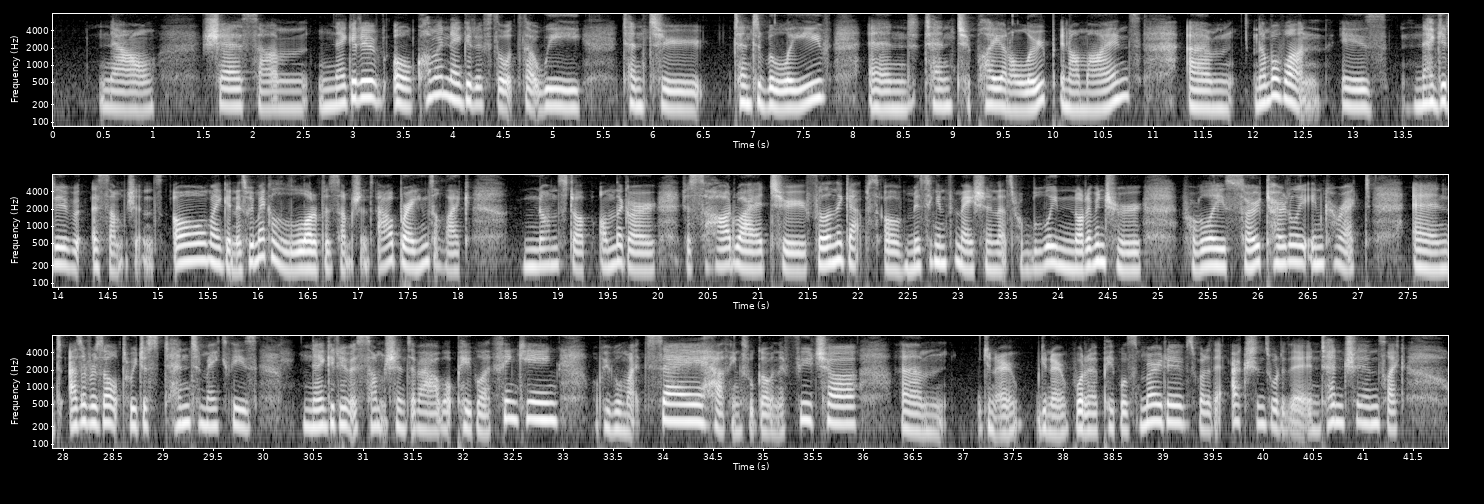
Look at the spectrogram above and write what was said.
now share some negative or common negative thoughts that we tend to tend to believe and tend to play on a loop in our minds. Um, number one is negative assumptions. Oh my goodness, we make a lot of assumptions. Our brains are like non-stop on the go just hardwired to fill in the gaps of missing information that's probably not even true probably so totally incorrect. And as a result we just tend to make these negative assumptions about what people are thinking what people might say how things will go in the future um, you know you know what are people's motives what are their actions what are their intentions? Like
